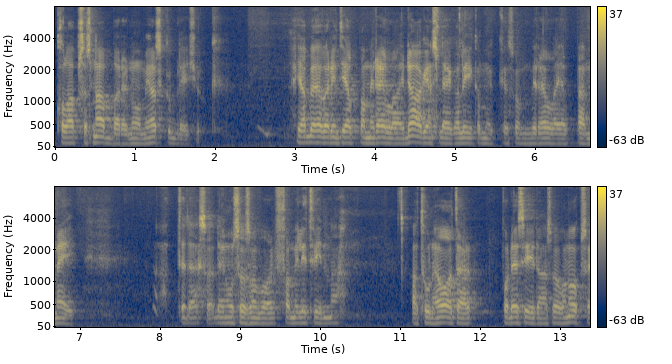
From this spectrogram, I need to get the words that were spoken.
kollapsa snabbare nu om jag skulle bli sjuk. Jag behöver inte hjälpa Mirella i dagens läge lika mycket som Mirella hjälper mig. Att det, där, så det är nog så som vår familj tvinnar. Att hon är åter på den sidan så är hon också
